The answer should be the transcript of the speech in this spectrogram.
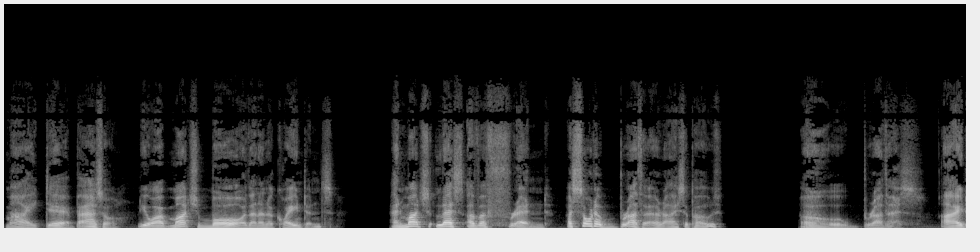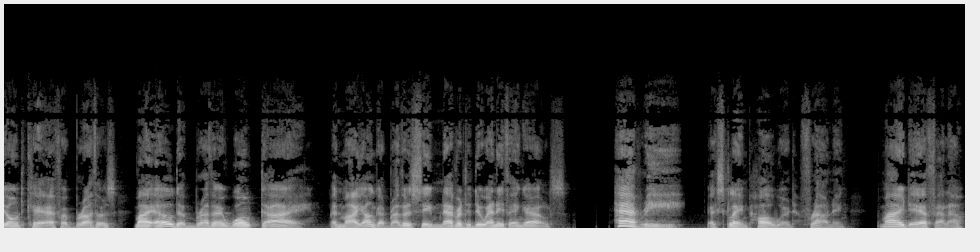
My dear Basil, you are much more than an acquaintance, and much less of a friend, a sort of brother, I suppose. Oh, brothers! I don't care for brothers. My elder brother won't die, and my younger brothers seem never to do anything else. Harry! exclaimed Hallward, frowning. My dear fellow,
